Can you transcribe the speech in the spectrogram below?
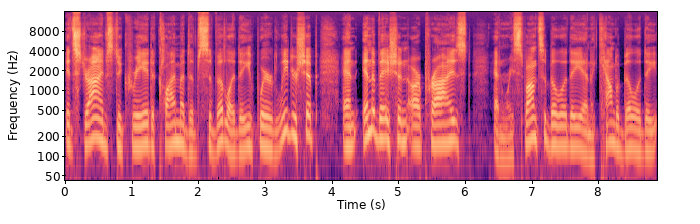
It strives to create a climate of civility where leadership and innovation are prized and responsibility and accountability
